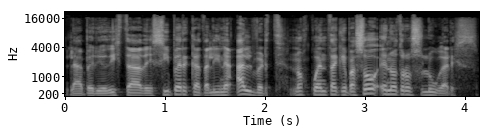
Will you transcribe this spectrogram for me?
La periodista de CIPER, Catalina Albert, nos cuenta qué pasó en otros lugares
